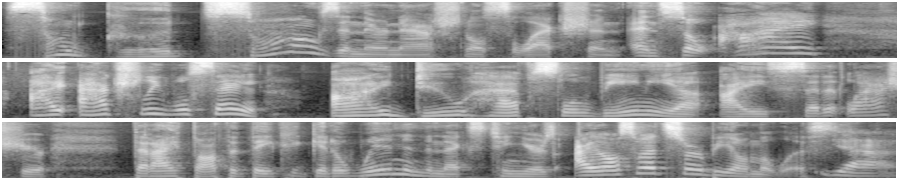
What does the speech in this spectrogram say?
some good songs in their national selection, and so I I actually will say I do have Slovenia. I said it last year that I thought that they could get a win in the next ten years. I also had Serbia on the list. Yeah.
